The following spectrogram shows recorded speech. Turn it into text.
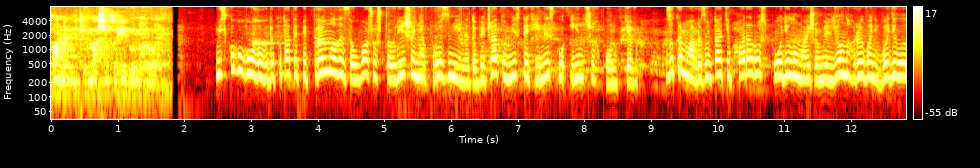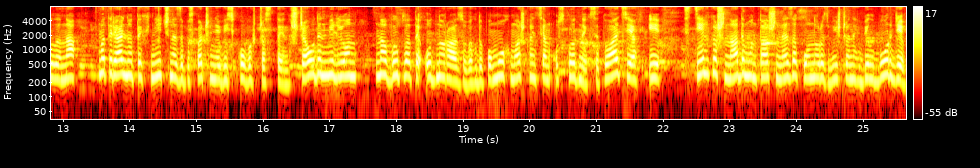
пам'ятників нашим загиблим героям. Міського голову депутати підтримали. Зауважу, що рішення про зміни до бюджету містить і низку інших пунктів. Зокрема, в результаті перерозподілу майже мільйон гривень виділили на матеріально-технічне забезпечення військових частин. Ще один мільйон на виплати одноразових допомог мешканцям у складних ситуаціях і стільки ж на демонтаж незаконно розміщених білбордів.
